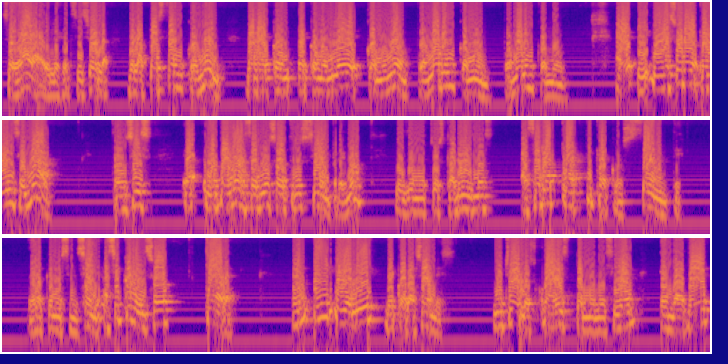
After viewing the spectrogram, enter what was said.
Se daba el ejercicio de la, de la puesta en común, de la economía de comunión, poner en común, poner en común. Y, eso era lo que él enseñaba. Entonces, eh, lo podemos hacer nosotros siempre, ¿no? Desde nuestros carismas, hacer la práctica constante de lo que nos enseña. Así comenzó Clara, un ir y venir de corazones, muchos de los cuales permanecían en la red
